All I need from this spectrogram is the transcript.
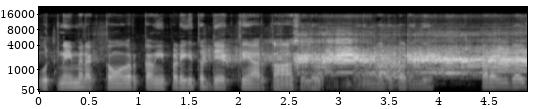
उतने ही मैं रखता हूँ। अगर कमी पड़ेगी तो देखते हैं यार कहाँ से ढूंढना तो पड़ेंगे। पर अभी गाइस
